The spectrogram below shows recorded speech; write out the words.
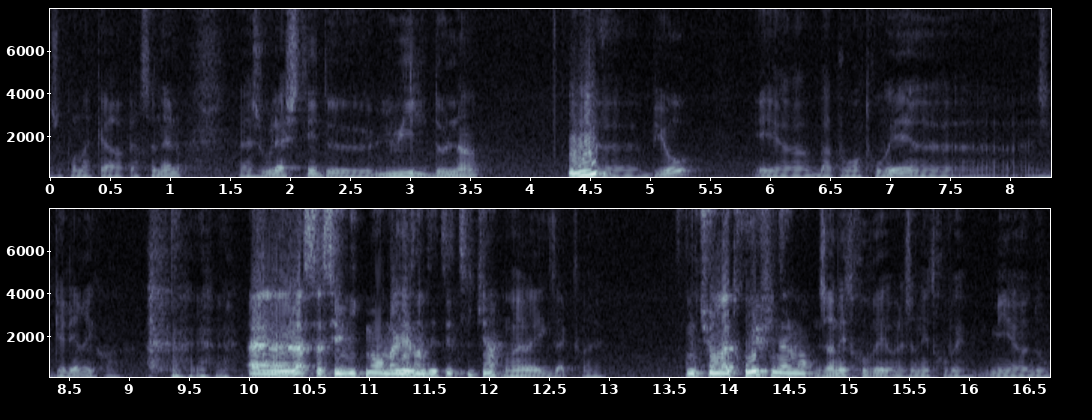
je prends un cas personnel, je voulais acheter de l'huile de lin mhm. bio et euh, bah, pour en trouver, euh, j'ai galéré. Quoi. Euh, là, ça c'est uniquement en magasin diététique. Hein. Ouais, exact. Donc tu en as trouvé finalement? J'en ai trouvé, ouais, j'en ai trouvé. Mais donc,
